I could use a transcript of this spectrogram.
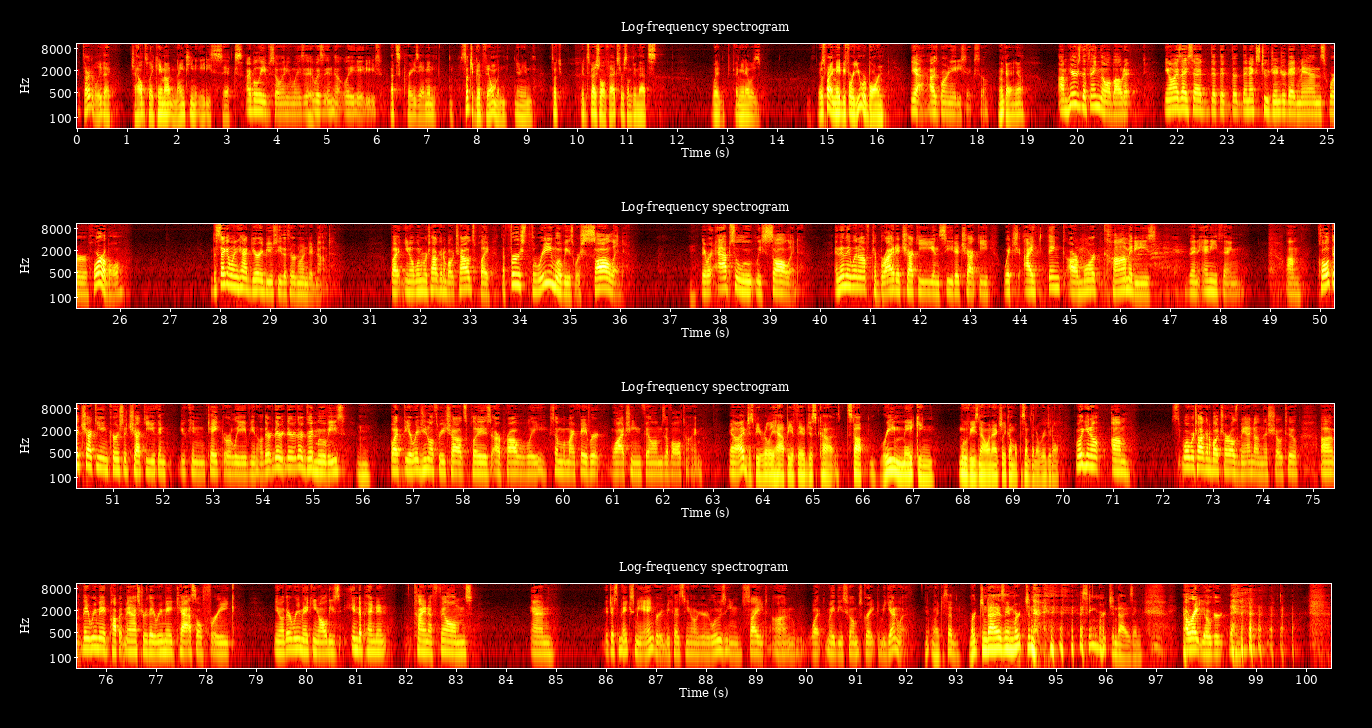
It's hard to believe that Child's Play came out in 1986. I believe so, anyways. It was in the late 80s. That's crazy. I mean, such a good film, and I mean, such good special effects for something that's. What I mean, it was. It was probably made before you were born. Yeah, I was born in 86, so. Okay, yeah. Um, here's the thing, though, about it. You know, as I said, that the, the, the next two Ginger Dead Mans were horrible. The second one had Gary Busey, the third one did not. But, you know, when we're talking about Child's Play, the first three movies were solid. They were absolutely solid. And then they went off to Bride of Chucky and Seed of Chucky, which I think are more comedies than anything. Um, Cult of Chucky and Curse of Chucky, you can you can take or leave. You know, they're they're they're they're good movies. But the original three Child's Plays are probably some of my favorite watching films of all time. You know, I'd just be really happy if they would just ca- stop remaking movies now and actually come up with something original. Well, you know, um, well, we're talking about Charles Band on this show too. Uh, they remade Puppet Master. They remade Castle Freak. You know, they're remaking all these independent kind of films, and it just makes me angry because you know you're losing sight on what made these films great to begin with. Like you said, merchandising, merchandising, merchandising. All right, yogurt.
